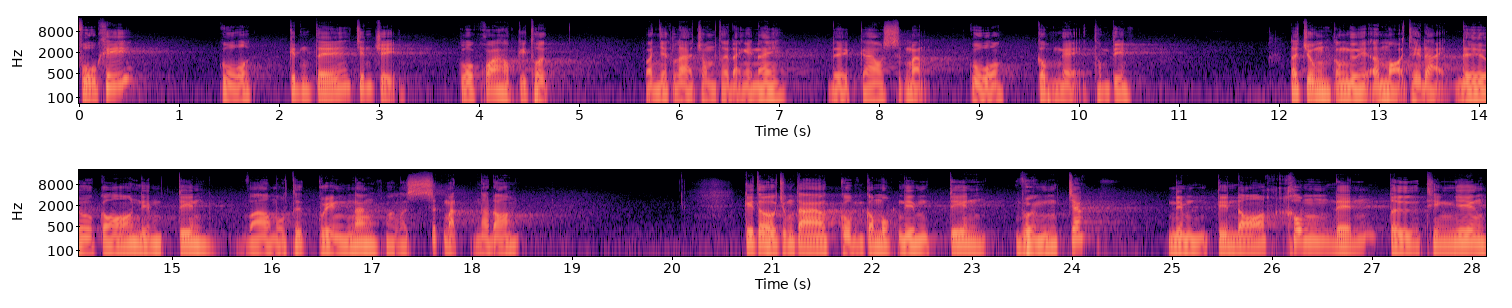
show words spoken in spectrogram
vũ khí, của kinh tế, chính trị, của khoa học kỹ thuật và nhất là trong thời đại ngày nay đề cao sức mạnh của công nghệ thông tin. Nói chung, con người ở mọi thời đại đều có niềm tin vào một thứ quyền năng hoặc là sức mạnh nào đó. Khi tôi chúng ta cũng có một niềm tin vững chắc. Niềm tin đó không đến từ thiên nhiên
